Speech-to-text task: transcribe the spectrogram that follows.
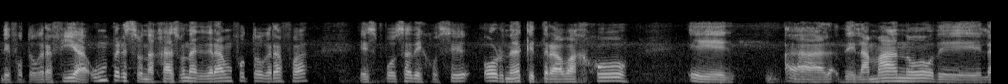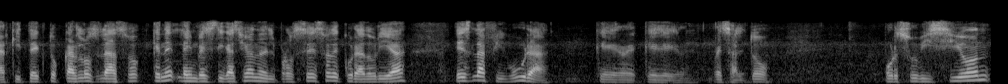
de fotografía, un personajazo, una gran fotógrafa esposa de José Horna, que trabajó eh, de la mano del arquitecto Carlos Lazo, que la investigación en el proceso de curaduría es la figura que, resaltó por su visión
